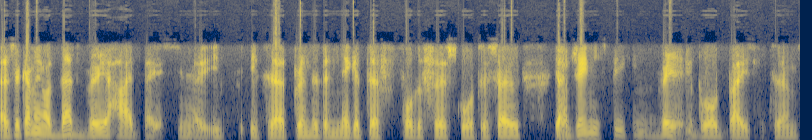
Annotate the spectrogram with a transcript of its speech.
Uh, so coming off that very high base, you know, it, it uh, printed a negative for the first quarter. So, yeah, generally speaking, very broad based in terms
